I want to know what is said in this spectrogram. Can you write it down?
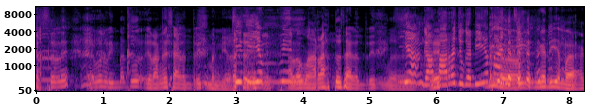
Keselnya emang Limbat tuh orangnya silent treatment ya. Didiemin. Kalau marah tuh silent treatment. Iya nggak Eh, marah juga diem anjing. enggak diem bang.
